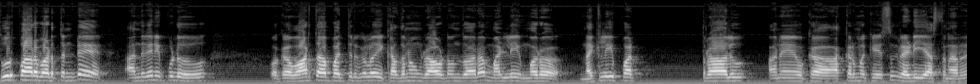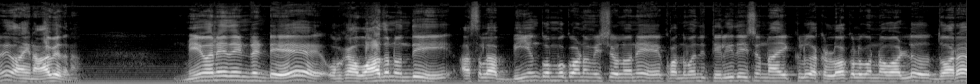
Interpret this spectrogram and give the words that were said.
తూర్పారబడుతుంటే అందుకని ఇప్పుడు ఒక వార్తాపత్రికలో ఈ కథనం రావడం ద్వారా మళ్ళీ మరో నకిలీ పత్రాలు అనే ఒక అక్రమ కేసు రెడీ చేస్తున్నారని ఆయన ఆవేదన. మేమనేది ఏంటంటే ఒక వాదన ఉంది అసలు ఆ బియ్యం కుంభకోణం విషయంలోనే కొంతమంది తెలుగుదేశం నాయకులు అక్కడ లోకల్గా ఉన్న వాళ్ళు ద్వారా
